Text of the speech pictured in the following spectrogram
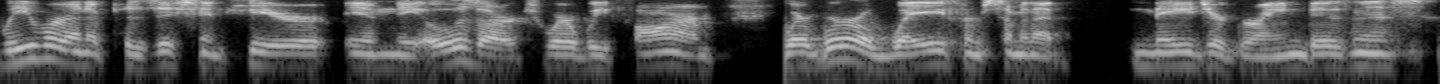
we were in a position here in the Ozarks where we farm, where we're away from some of that major grain business.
